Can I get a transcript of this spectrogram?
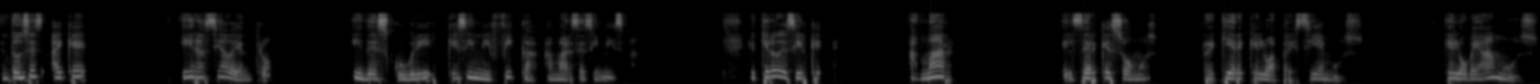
Entonces hay que ir hacia adentro y descubrir qué significa amarse a sí misma. Yo quiero decir que amar el ser que somos requiere que lo apreciemos, que lo veamos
